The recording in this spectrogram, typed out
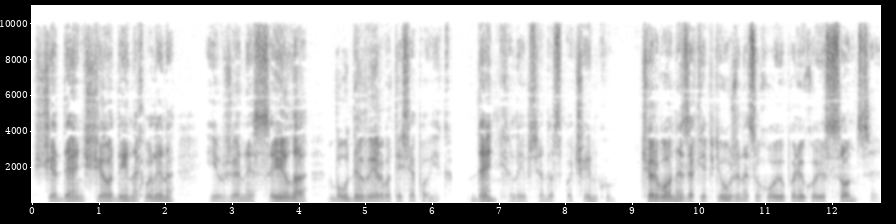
ще день, ще година, хвилина, і вже не сила буде вирватися повік. День хилився до спочинку. Червоне закиптюжене сухою пилюкою сонце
